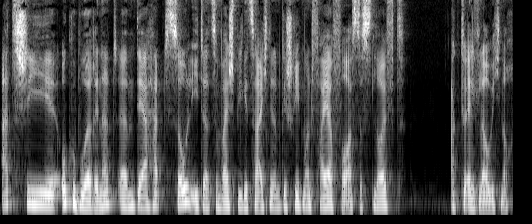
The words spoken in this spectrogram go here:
Atsushi Okubo erinnert. Ähm, der hat Soul Eater zum Beispiel gezeichnet und geschrieben und Fire Force. Das läuft aktuell, glaube ich, noch.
